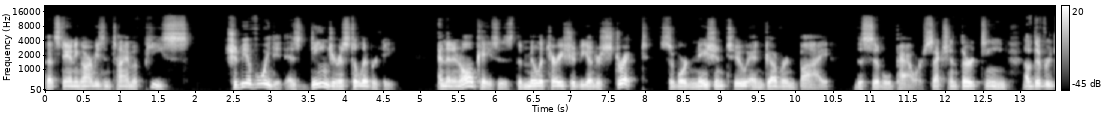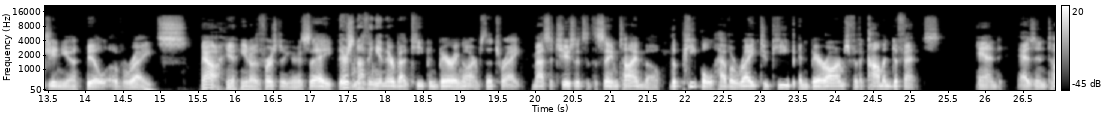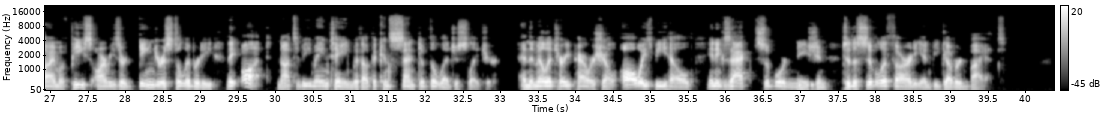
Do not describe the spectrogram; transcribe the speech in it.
that standing armies in time of peace should be avoided as dangerous to liberty, and that in all cases the military should be under strict subordination to and governed by the civil power. Section 13 of the Virginia Bill of Rights. Now, you know, the first thing you're going to say, there's nothing in there about keep and bearing arms. That's right. Massachusetts at the same time, though. The people have a right to keep and bear arms for the common defense. And as in time of peace armies are dangerous to liberty, they ought not to be maintained without the consent of the legislature. And the military power shall always be held in exact subordination to the civil authority and be governed by it.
